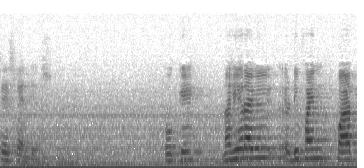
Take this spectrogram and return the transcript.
stress values. Okay. Now here I will define path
